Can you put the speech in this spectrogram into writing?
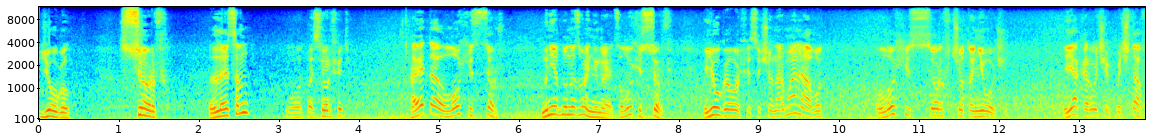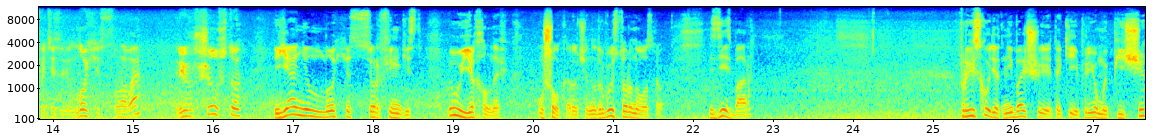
йогу? Серф lesson. Вот, посерфить. А это Лохис серф. Мне одно название нравится. Лохис серф. Йога офис еще нормально, а вот Лохис серф что-то не очень. Я, короче, почитав эти Лохис слова, решил, что я не Лохис серфингист. И уехал нафиг. Ушел, короче, на другую сторону острова. Здесь бар происходят небольшие такие приемы пищи.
